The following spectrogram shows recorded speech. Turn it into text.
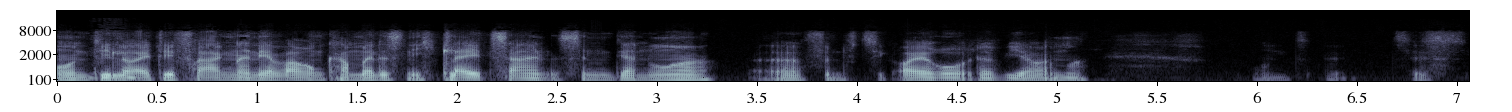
Und die. Leute fragen dann ja, warum kann man das nicht gleich zahlen? Das sind ja nur äh, 50 Euro oder wie auch immer. Und äh, das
